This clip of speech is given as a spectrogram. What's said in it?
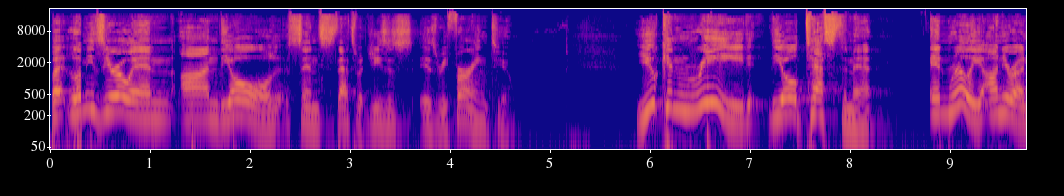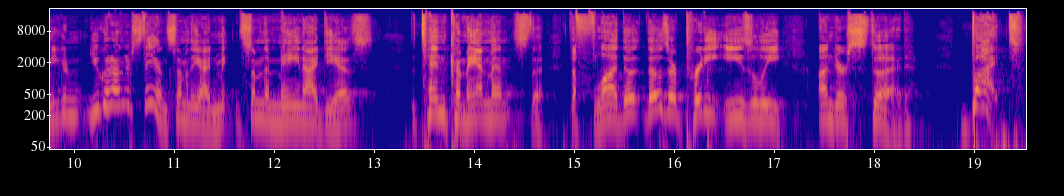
But let me zero in on the Old since that's what Jesus is referring to. You can read the Old Testament and really on your own you can you can understand some of the some of the main ideas the 10 commandments the the flood those, those are pretty easily understood but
